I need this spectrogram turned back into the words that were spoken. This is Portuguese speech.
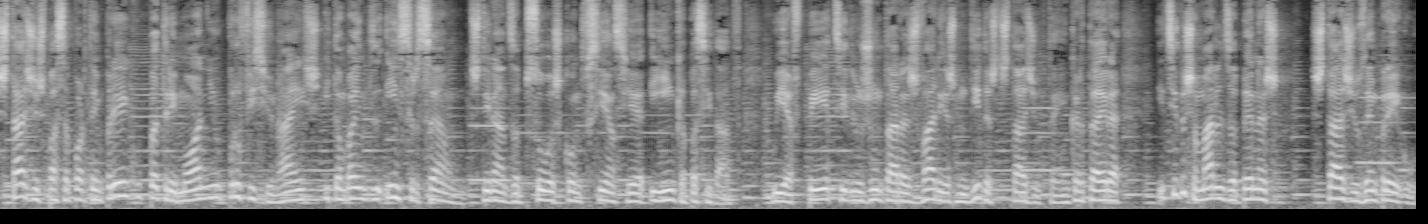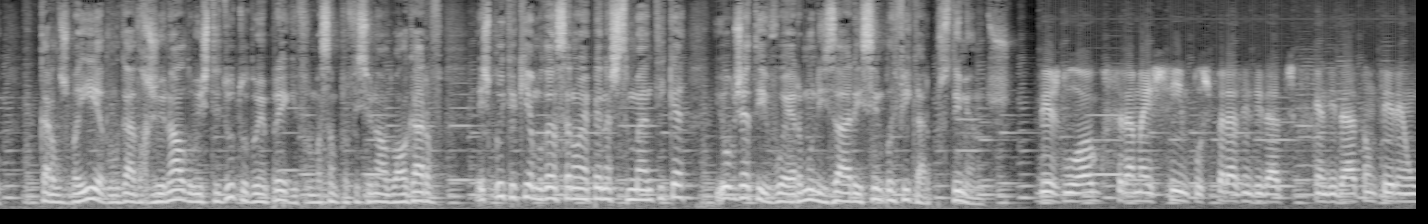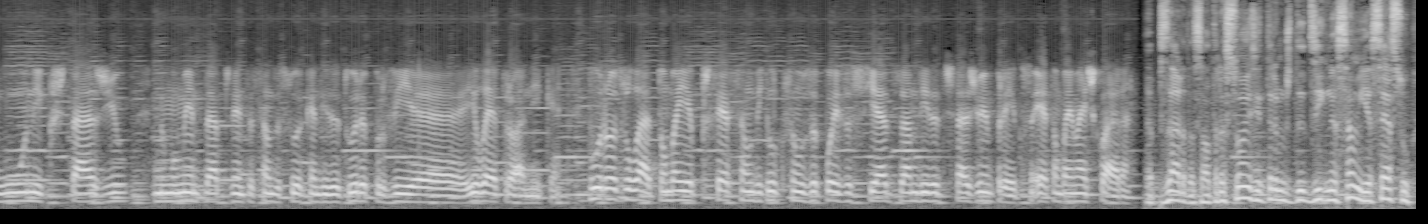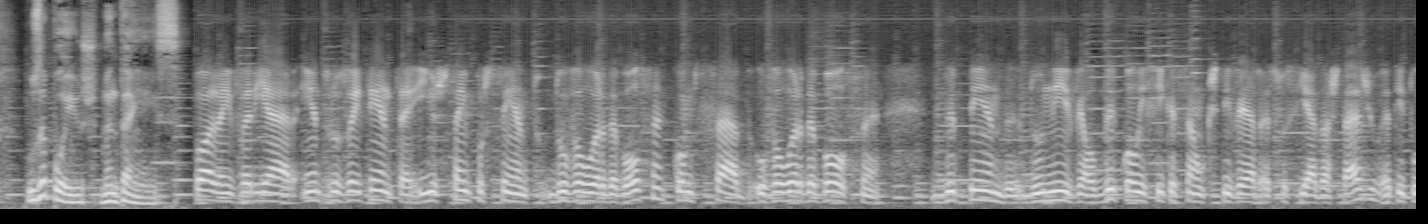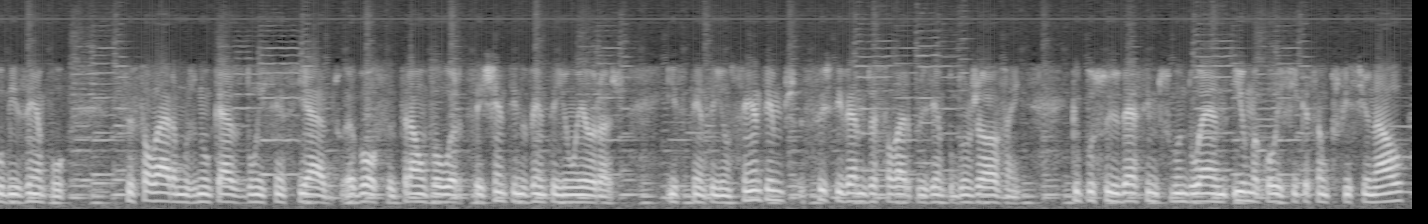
estágios passaporte emprego, património, profissionais e também de inserção, destinados a pessoas com deficiência e incapacidade. O IFP decidiu juntar as várias medidas de estágio que tem em carteira e decidiu chamar-lhes apenas estágios emprego. Carlos Bahia, delegado regional do Instituto do Emprego e Formação Profissional do Algarve, explica que a mudança não é apenas semântica e o objetivo é harmonizar e simplificar procedimentos. Desde logo, será mais simples para as entidades que se candidatam terem um único estágio no momento da apresentação da sua candidatura por via eletrónica. Por outro lado, também a percepção daquilo que são os apoios associados à medida de estágio e emprego é também mais clara. Apesar das alterações em termos de designação e acesso, os apoios mantêm-se. Podem variar entre os 80% e os 100% do valor da bolsa. Como se sabe, o valor da bolsa depende do nível de qualificação que estiver associado ao estágio. A título de exemplo, se falarmos no caso de um licenciado, a bolsa terá um valor de 691 euros e 71 cêntimos. Se estivermos a falar, por exemplo, de um jovem que possui o 12º ano e uma qualificação profissional,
